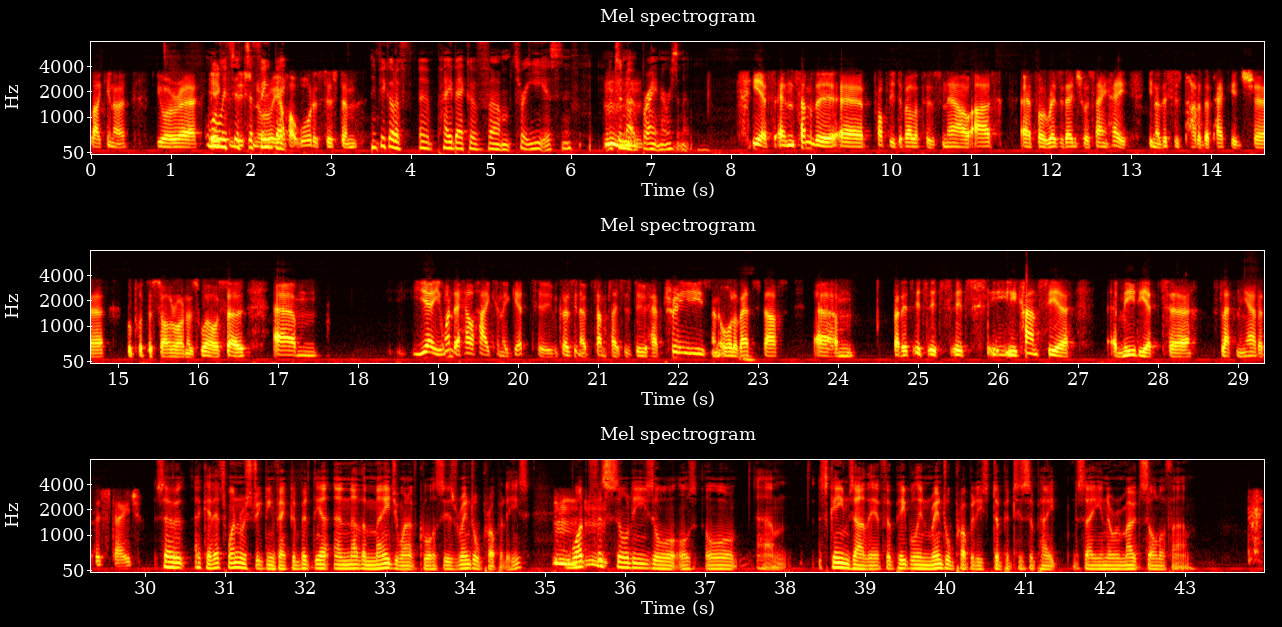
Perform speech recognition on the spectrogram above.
like you know, your uh, Well, air it's- a conditioner or your feedback. hot water system. If you've got a payback of um, three years, it's a Mhm. no-brainer, isn't it? Yes, and some of the uh, property developers now are uh, for residential are saying, "Hey, you know, this is part of the package. Uh, we'll put the solar on as well." So, um, yeah, you wonder how high can it get to because you know some places do have trees and all of that stuff, um, but it's it's it's it's you can't see a immediate uh, flattening out at this stage. So, okay, that's one restricting factor, but the, another major one, of course, is rental properties. Mm, what mm. facilities or, or, or um, schemes are there for people in rental properties to participate, say, in a remote solar farm?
